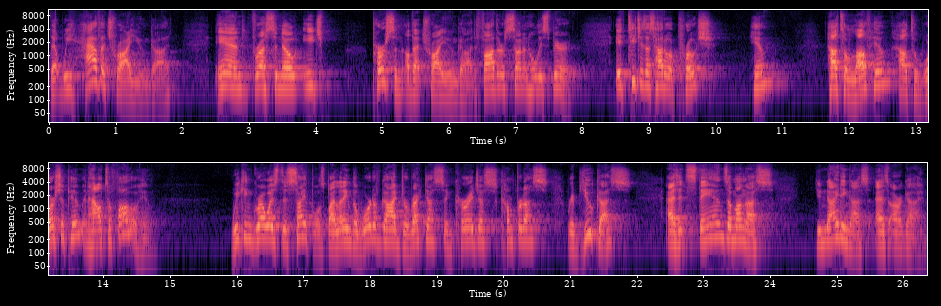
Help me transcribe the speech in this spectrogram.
that we have a triune God and for us to know each person of that triune God Father, Son, and Holy Spirit. It teaches us how to approach Him, how to love Him, how to worship Him, and how to follow Him. We can grow as disciples by letting the Word of God direct us, encourage us, comfort us, rebuke us as it stands among us, uniting us as our guide.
